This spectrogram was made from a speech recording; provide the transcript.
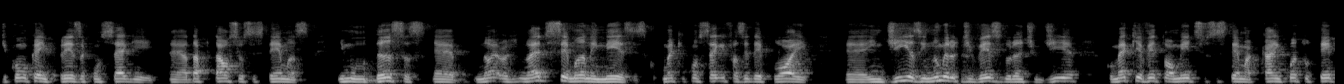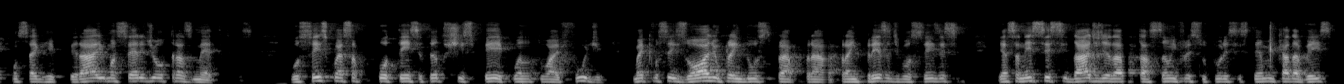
de como que a empresa consegue é, adaptar os seus sistemas e mudanças, é, não, é, não, é, de semana em meses, como é que consegue fazer deploy é, em dias, em número de vezes durante o dia, como é que eventualmente se o sistema cai, em quanto tempo consegue recuperar e uma série de outras métricas. Vocês com essa potência, tanto XP quanto iFood, como é que vocês olham para a indústria, para a empresa de vocês, esse, essa necessidade de adaptação, infraestrutura e sistema em cada vez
